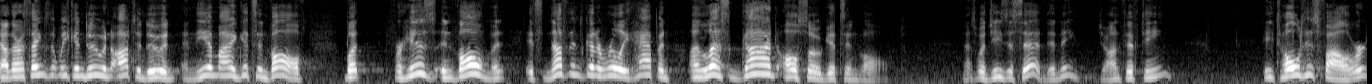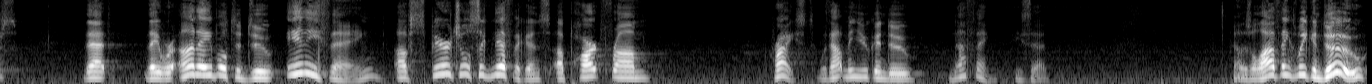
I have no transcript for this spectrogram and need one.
Now, there are things that we can do and ought to do, and, and Nehemiah gets involved, but for his involvement, it's nothing's going to really happen unless God also gets involved. That's what Jesus said, didn't he? John 15. He told his followers, that they were unable to do anything of spiritual significance apart from Christ. Without me, you can do nothing, he said. Now, there's a lot of things we can do,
